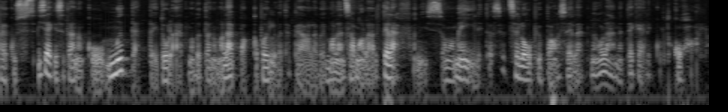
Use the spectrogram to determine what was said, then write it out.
äh, kus isegi seda nagu mõtet ei tule, et ma võtan oma läpaka põlvede peale või ma olen samal ajal telefonis oma meilides, et see loob juba selle, et me oleme tegelikult kohal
